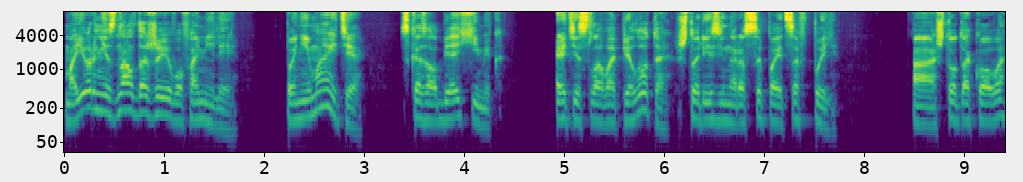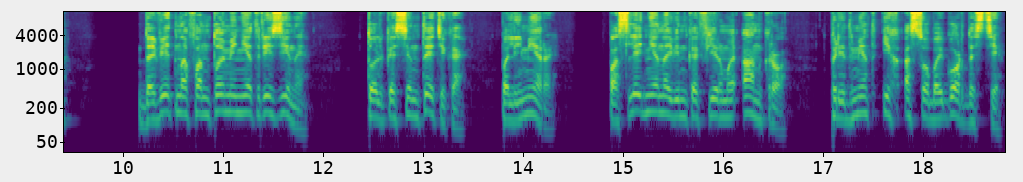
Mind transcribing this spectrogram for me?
Майор не знал даже его фамилии. «Понимаете?» – сказал биохимик. Эти слова пилота, что резина рассыпается в пыль. А что такого? Да ведь на фантоме нет резины. Только синтетика, полимеры. Последняя новинка фирмы Анкро, предмет их особой гордости.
